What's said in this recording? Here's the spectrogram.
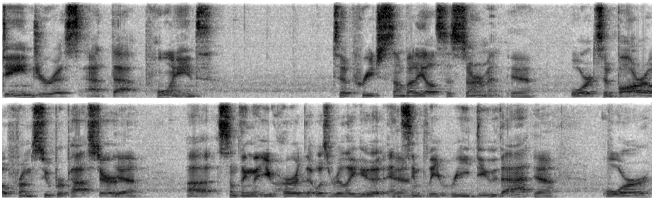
dangerous at that point to preach somebody else's sermon yeah, or to borrow from super pastor yeah, uh, something that you heard that was really good and Yeah. simply redo that yeah, or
